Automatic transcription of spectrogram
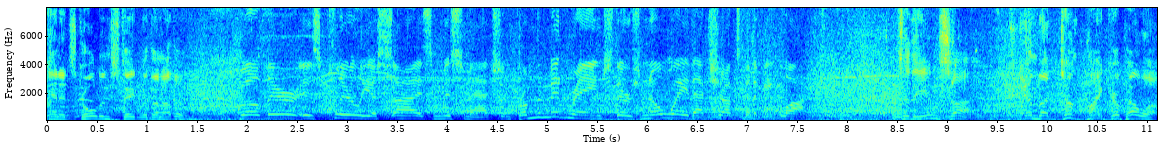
And it's Golden State with another. Well, there is clearly a size mismatch, and from the mid-range, there's no way that shot's going to be blocked. To the inside. And the dunk by Capela.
